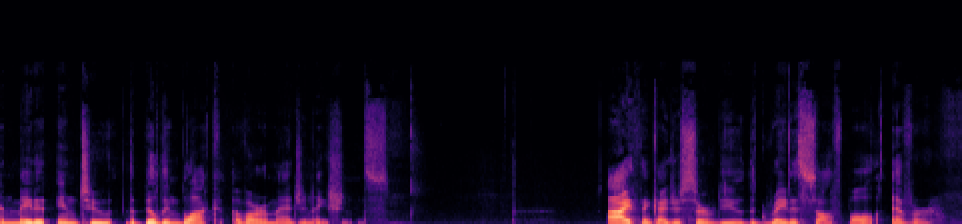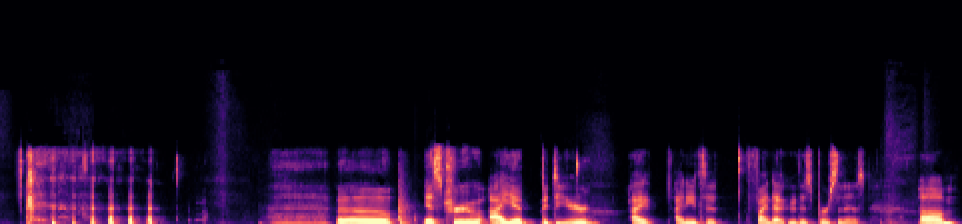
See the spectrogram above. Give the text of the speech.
and made it into the building block of our imaginations. I think I just served you the greatest softball ever. Oh, it's true. Aya Bdeir. I I need to find out who this person is. Um,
